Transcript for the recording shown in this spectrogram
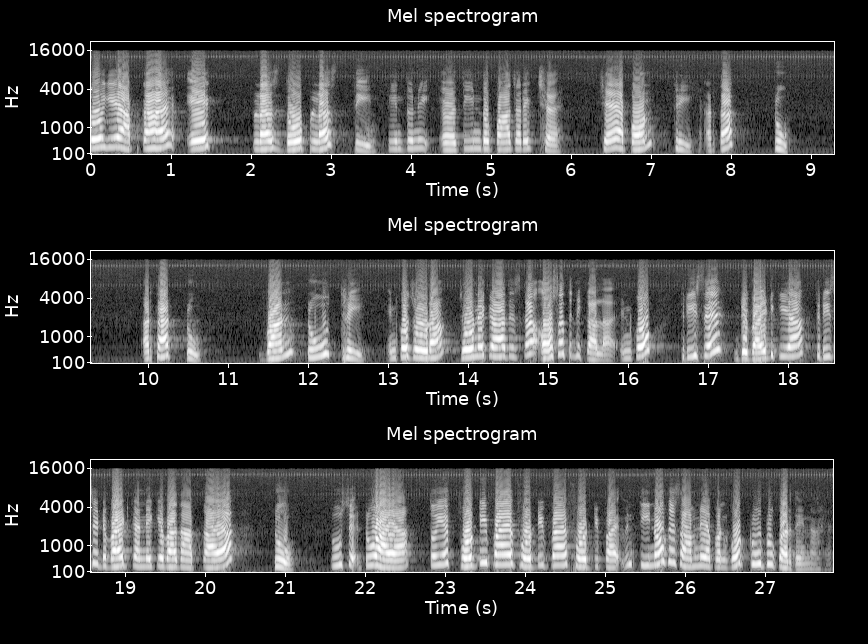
तो ये आपका है एक प्लस दो प्लस तीन। तीन तो तीन दो पाँच और एक छ। छ अपॉन थ्री अर्थात टू अर्थात टू वन टू थ्री इनको जोड़ा। जोड़ने के बाद इसका औसत निकाला। इनको थ्री से डिवाइड किया। थ्री से डिवाइड करने के बाद आपका आया टू टू से टू आया तो ये forty five forty five forty five इन तीनों के सामने अपन को टू टू कर देना है।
